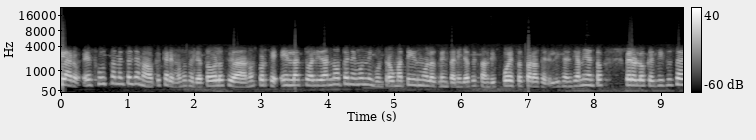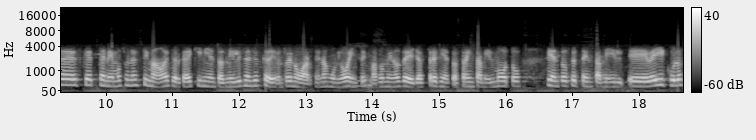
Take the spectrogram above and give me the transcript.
Claro, es justamente el llamado que queremos hacerle a todos los ciudadanos porque en la actualidad no tenemos ningún traumatismo, las ventanillas están dispuestas para hacer el licenciamiento, pero lo que sí sucede es que tenemos un estimado de cerca de 500 mil licencias que deben renovarse en junio 20, más o menos de ellas 330 mil motos, 170 mil eh, vehículos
